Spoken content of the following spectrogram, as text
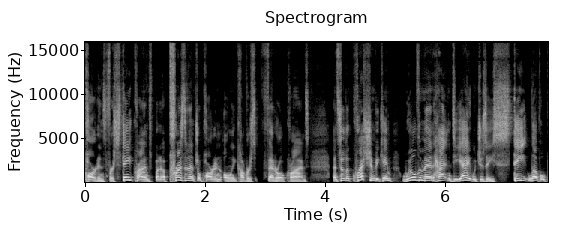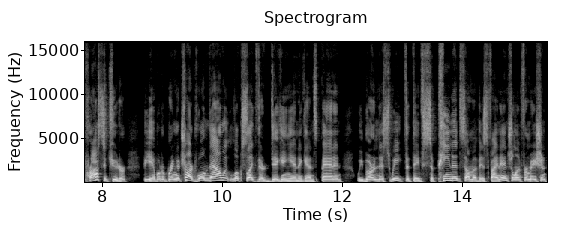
pardons for state crimes, but a presidential pardon only covers federal crimes. And so the question became will the Manhattan DA, which is a state level prosecutor, be able to bring a charge? Well, now it looks like they're digging in against Bannon. We learned this week that they've subpoenaed some of his financial information.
